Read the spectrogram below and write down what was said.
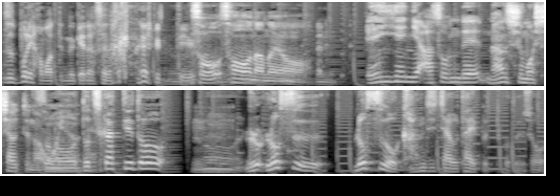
ずっぽりハマって抜け出せなくなるっていう。そう、そうなのよ。うん永遠に遊んで何周もしちゃうっていうのはそ多いよ、ね。の、どっちかっていうと、ううんん、ロロス、ロスを感じちゃうタイプってことでしょ？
